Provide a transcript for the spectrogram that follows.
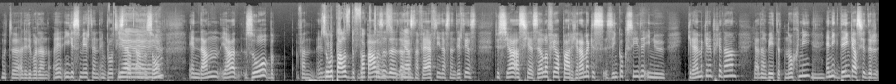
moeten... allee, die worden dan hè, ingesmeerd en, en blootgesteld Ja, aan de zon. En dan, ja, zo... van, hè, Zo bepalen ze de bepalen ze, de, dat is een 15, dat is een 30. dat is- Dus ja, als jij zelf ja, een paar grammetjes zinkoxide in je crème hebt gedaan, ja, dan weet het nog niet. Mhm. En ik denk, als je er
